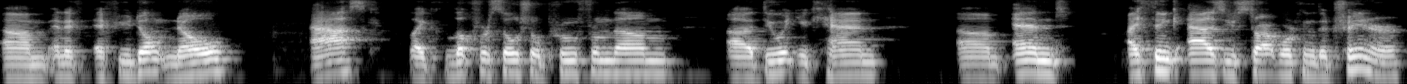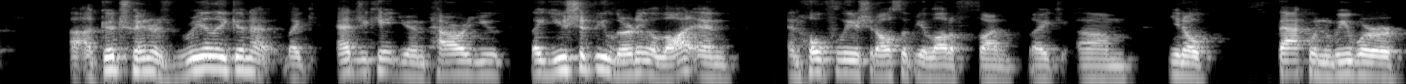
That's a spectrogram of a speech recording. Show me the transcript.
Um, and if if you don't know, ask. Like, look for social proof from them. Uh, do what you can, um, and I think as you start working with a trainer, a good trainer is really gonna like educate you, empower you. Like you should be learning a lot, and and hopefully it should also be a lot of fun. Like um, you know, back when we were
